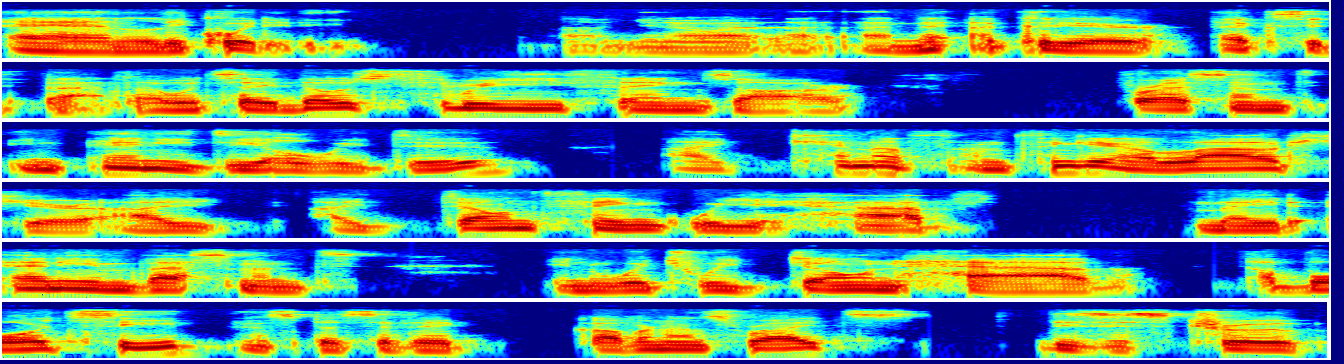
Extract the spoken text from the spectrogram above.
and liquidity, uh, you know, a, a, clear exit path. I would say those three things are present in any deal we do. I cannot, I'm thinking aloud here. I, I don't think we have made any investment in which we don't have a board seat and specific governance rights. This is true,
